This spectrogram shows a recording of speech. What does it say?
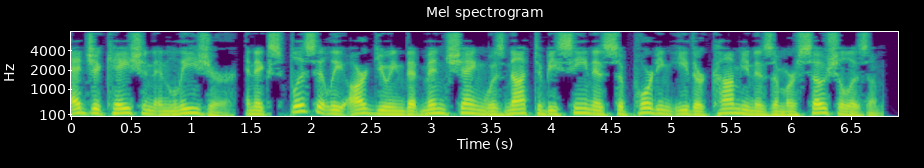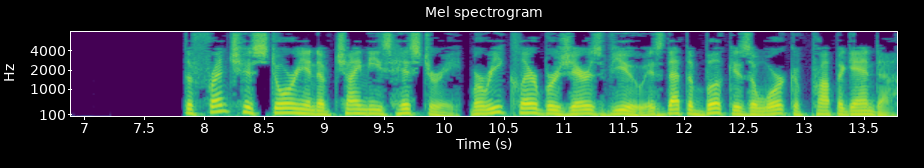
education and leisure, and explicitly arguing that Min Sheng was not to be seen as supporting either communism or socialism. The French historian of Chinese history, Marie-Claire Bergère's view is that the book is a work of propaganda.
